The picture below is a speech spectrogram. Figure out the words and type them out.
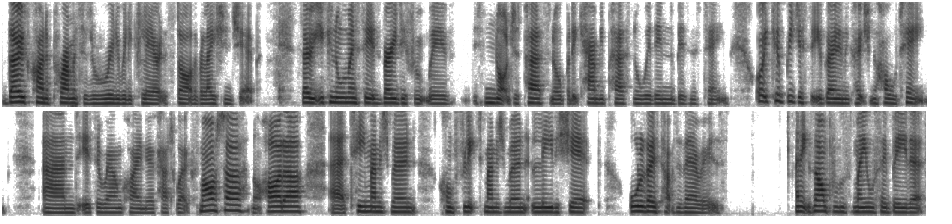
those kind of parameters are really, really clear at the start of the relationship. So you can almost see it's very different with it's not just personal, but it can be personal within the business team. Or it could be just that you're going in and coaching a whole team. And it's around kind of how to work smarter, not harder, uh, team management, conflict management, leadership, all of those types of areas. And examples may also be that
